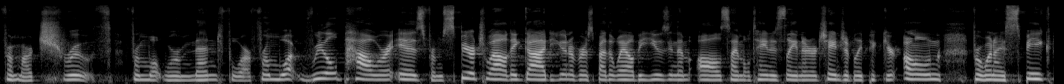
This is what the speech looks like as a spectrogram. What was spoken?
from our truth, from what we're meant for, from what real power is, from spirituality, God, universe. By the way, I'll be using them all simultaneously and interchangeably. Pick your own for when I speak.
